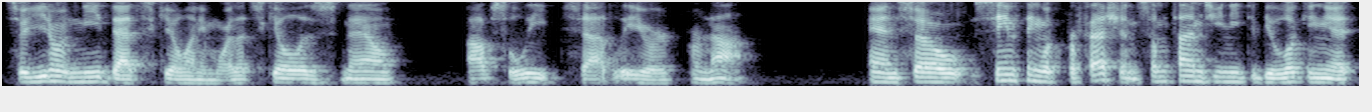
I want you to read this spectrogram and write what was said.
So you don't need that skill anymore. That skill is now obsolete, sadly, or or not. And so, same thing with professions. Sometimes you need to be looking at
